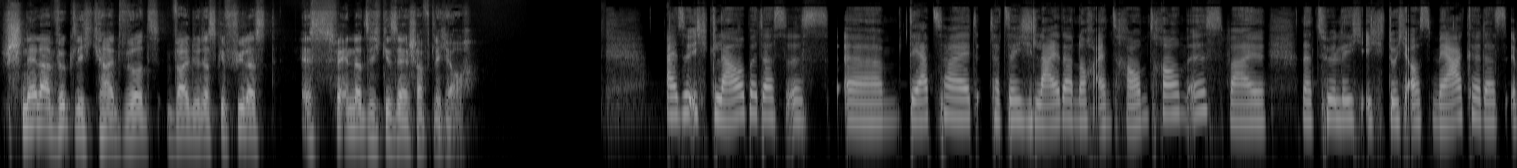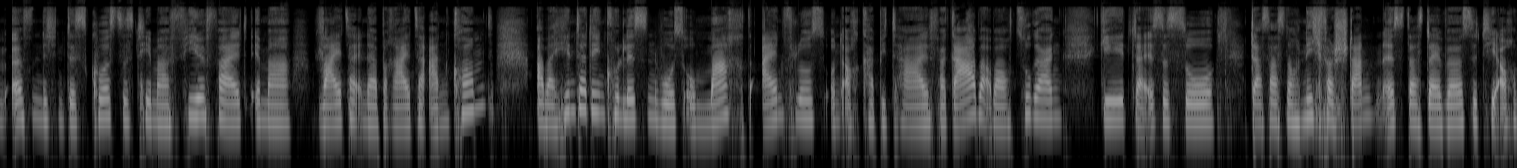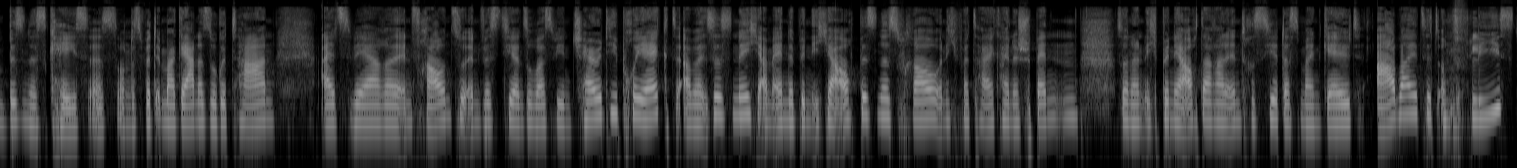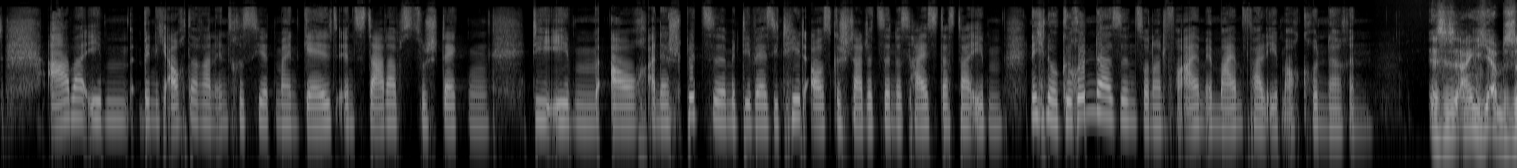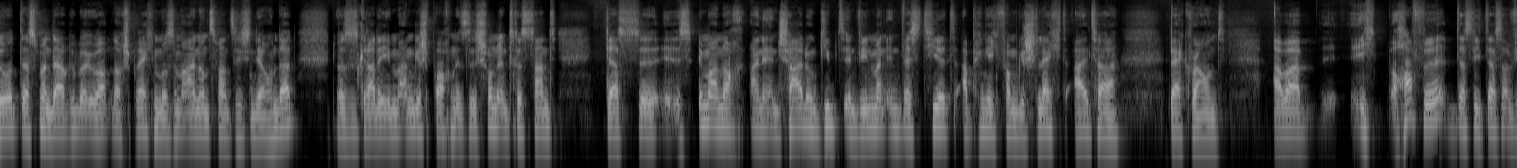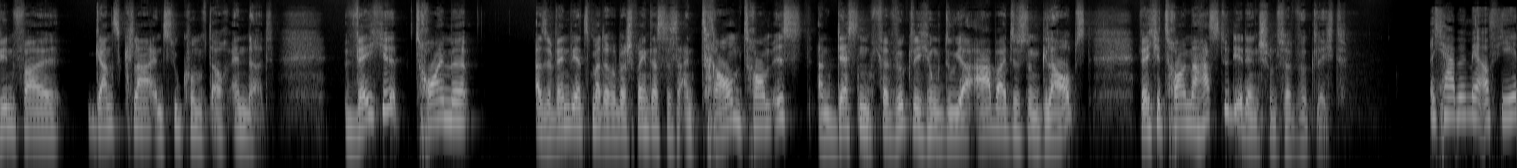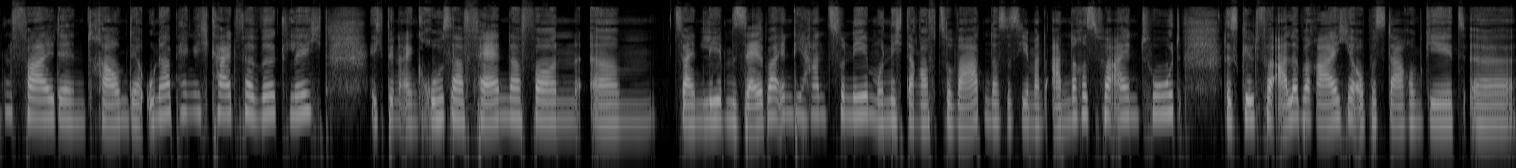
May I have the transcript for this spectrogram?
schneller Wirklichkeit wird, weil du das Gefühl hast, es verändert sich gesellschaftlich auch? Also ich glaube, dass es ähm, derzeit tatsächlich leider noch ein Traumtraum ist, weil natürlich ich durchaus merke, dass im öffentlichen Diskurs das Thema Vielfalt immer weiter in der Breite ankommt. Aber hinter den Kulissen, wo es um Macht, Einfluss und auch Kapitalvergabe, aber auch Zugang geht, da ist es so, dass das noch nicht verstanden ist, dass Diversity auch ein Business Case ist. Und es wird immer gerne so getan, als wäre in Frauen zu investieren sowas wie ein Charity Projekt, aber ist es nicht. Am Ende bin ich ja auch Businessfrau und ich verteile keine Spenden, sondern ich bin ja auch daran interessiert, dass mein Geld arbeitet und fließt. Aber eben bin ich auch daran interessiert, mein Geld in Startups zu stecken, die eben auch an der Spitze mit Diversität ausgestattet sind. Das heißt, dass da eben nicht nur Gründer sind, sondern vor allem in meinem Fall eben auch Gründerinnen es ist eigentlich absurd, dass man darüber überhaupt noch sprechen muss im 21. Jahrhundert. Du hast es gerade eben angesprochen. Es ist schon interessant, dass äh, es immer noch eine Entscheidung gibt, in wen man investiert, abhängig vom Geschlecht, Alter, Background. Aber ich hoffe, dass sich das auf jeden Fall ganz klar in Zukunft auch ändert. Welche Träume also wenn wir jetzt mal darüber sprechen, dass das ein Traumtraum ist, an dessen Verwirklichung du ja arbeitest und glaubst, welche Träume hast du dir denn schon verwirklicht? Ich habe mir auf jeden Fall den Traum der Unabhängigkeit verwirklicht. Ich bin ein großer Fan davon, ähm, sein Leben selber in die Hand zu nehmen und nicht darauf zu warten, dass es jemand anderes für einen tut. Das gilt für alle Bereiche, ob es darum geht, äh,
